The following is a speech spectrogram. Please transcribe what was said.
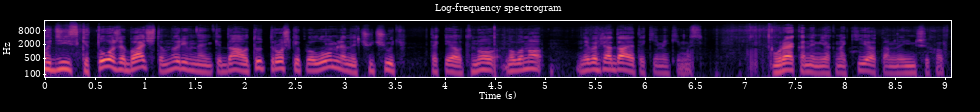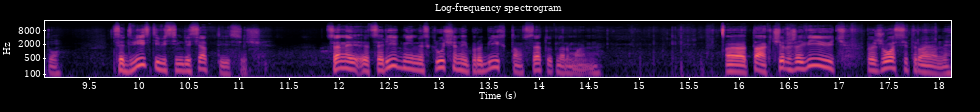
Водійське теж, бачите, воно рівненьке. Да, отут трошки проломлене, чуть-чуть таке, от, но, но воно не виглядає таким якимось уреканим, як на Kia, там на інших авто. Це 280 тисяч. Це, не, це рідній, не скручений пробіг, там все тут нормально. Е, так, чи ржавіють Peugeot Citroen?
